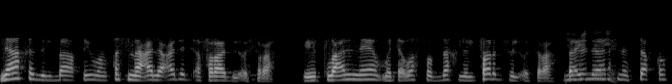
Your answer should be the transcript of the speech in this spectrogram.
ناخذ الباقي ونقسمه على عدد أفراد الأسرة. يطلع لنا متوسط دخل الفرد في الأسرة. فإذا يعني نحن السقف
